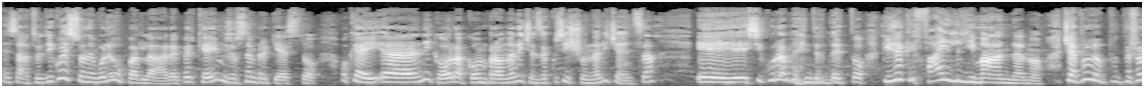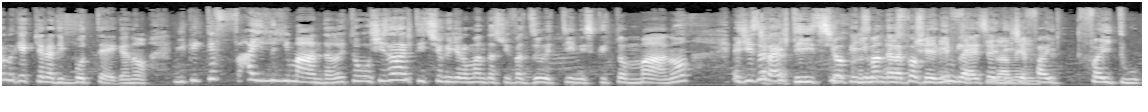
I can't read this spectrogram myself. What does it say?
Esatto, di questo ne volevo parlare perché io mi sono sempre chiesto, ok, eh, Nicola compra una licenza, acquisisce una licenza e sicuramente ho detto, chissà che file gli mandano, cioè proprio per fare una chiacchiera di bottega, no? Che, che file gli mandano? Ho detto, oh, ci sarà il tizio che glielo manda sui fazzolettini scritto a mano e ci sarà il tizio che gli manda la copia in inglese e dice fai, fai tu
